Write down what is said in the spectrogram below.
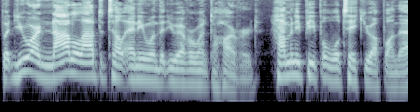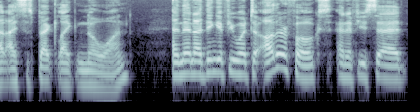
but you are not allowed to tell anyone that you ever went to Harvard. How many people will take you up on that? I suspect like no one. And then I think if you went to other folks and if you said,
